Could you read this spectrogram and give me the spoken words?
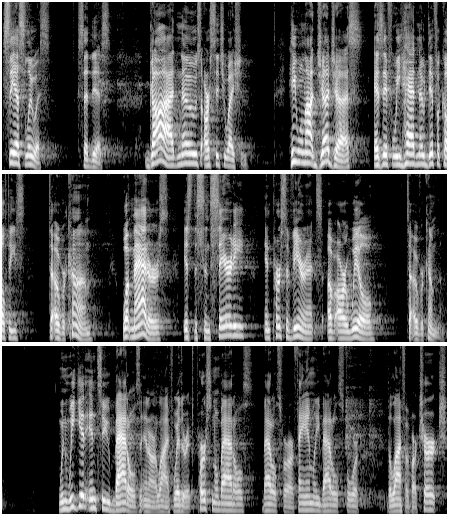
C.S. Lewis said this God knows our situation. He will not judge us as if we had no difficulties to overcome. What matters is the sincerity and perseverance of our will to overcome them. When we get into battles in our life, whether it's personal battles, battles for our family, battles for the life of our church,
